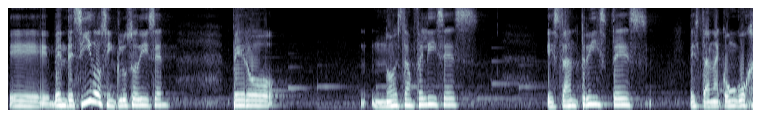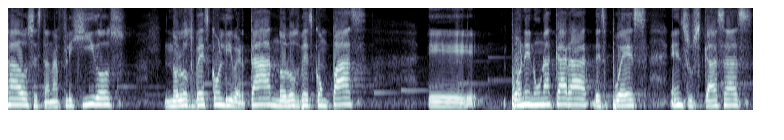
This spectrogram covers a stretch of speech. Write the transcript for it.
Eh, bendecidos incluso dicen, pero no están felices, están tristes, están acongojados, están afligidos, no los ves con libertad, no los ves con paz. Eh, ponen una cara después en sus casas,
